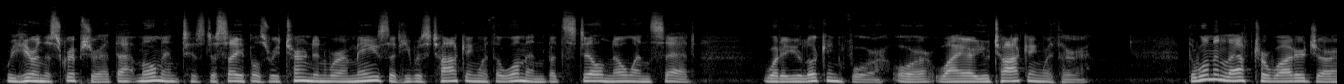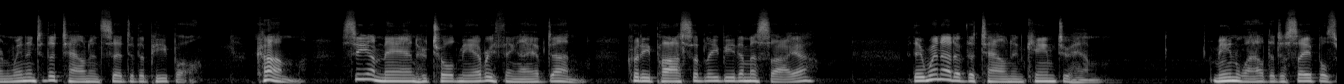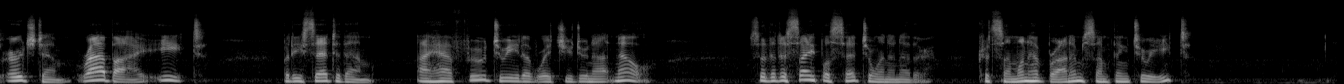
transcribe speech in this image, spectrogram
We hear in the scripture, at that moment his disciples returned and were amazed that he was talking with a woman, but still no one said, What are you looking for? or Why are you talking with her? The woman left her water jar and went into the town and said to the people, Come, see a man who told me everything I have done. Could he possibly be the Messiah? They went out of the town and came to him. Meanwhile, the disciples urged him, Rabbi, eat. But he said to them, I have food to eat of which you do not know. So the disciples said to one another, Could someone have brought him something to eat?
